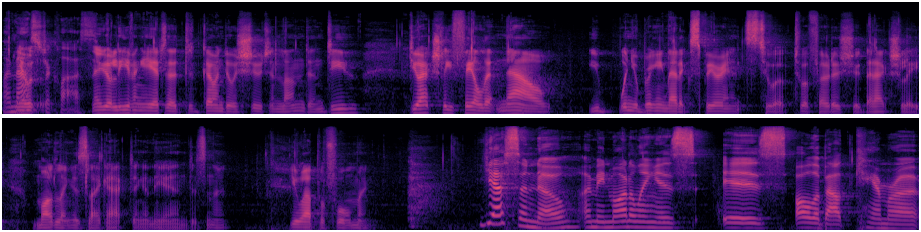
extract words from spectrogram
my master class. Now you're leaving here to, to go and do a shoot in London. Do you, do you actually feel that now, you, when you're bringing that experience to a, to a photo shoot, that actually modeling is like acting in the end, isn't it? You are performing. Yes and no. I mean, modeling is is all about camera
